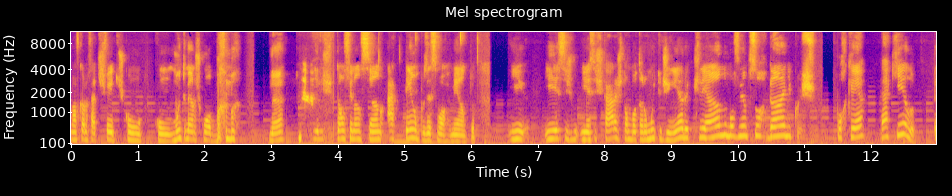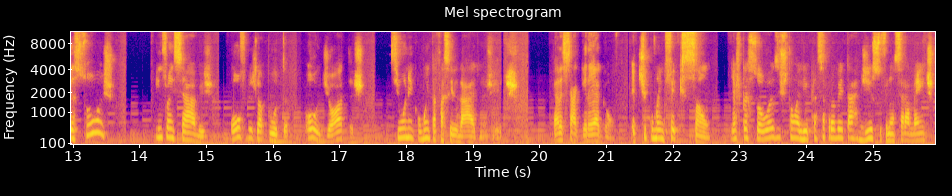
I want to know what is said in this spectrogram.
não ficaram satisfeitos com, com muito menos com Obama, né? E eles estão financiando há tempos esse movimento. E e esses, e esses caras estão botando muito dinheiro e criando movimentos orgânicos. Porque é aquilo. Pessoas influenciáveis, ou filhos da puta, ou idiotas, se unem com muita facilidade nas redes. Elas se agregam. É tipo uma infecção. E as pessoas estão ali para se aproveitar disso financeiramente.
